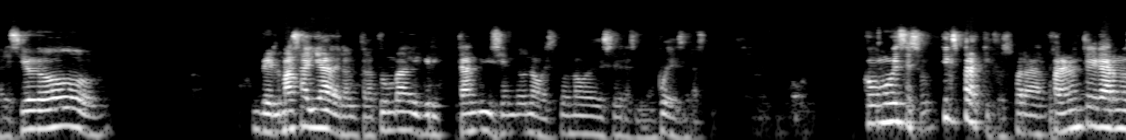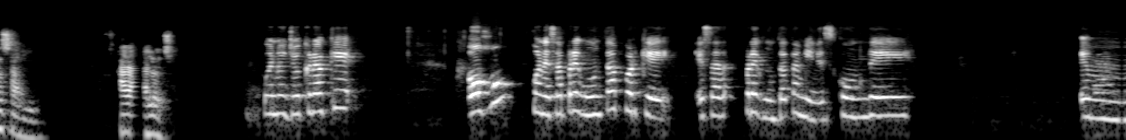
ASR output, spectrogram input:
Pareció del más allá de la ultratumba gritando y diciendo, no, esto no debe ser así, no puede ser así. ¿Cómo ves eso? Tips prácticos para, para no entregarnos al, a la noche. Bueno, yo creo que, ojo con esa pregunta, porque esa pregunta también esconde em,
